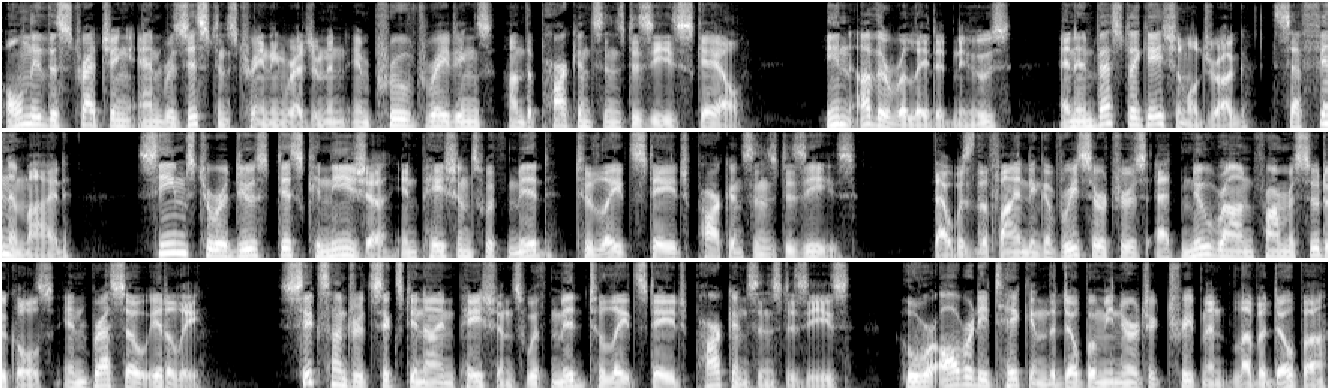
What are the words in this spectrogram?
only the stretching and resistance training regimen improved ratings on the Parkinson's disease scale. In other related news, an investigational drug, safinamide, seems to reduce dyskinesia in patients with mid to late stage Parkinson's disease. That was the finding of researchers at Newron Pharmaceuticals in Bresso, Italy. 669 patients with mid to late stage Parkinson's disease, who were already taking the dopaminergic treatment levodopa,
